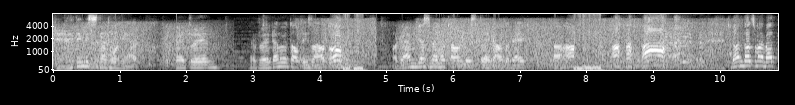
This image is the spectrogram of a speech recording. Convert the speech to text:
Okay, I think this is not working out. Catherine. Catherine, can we talk this out? Oh! Okay, I'm just gonna talk this straight out, okay? Uh, ah. Don't touch my butt.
